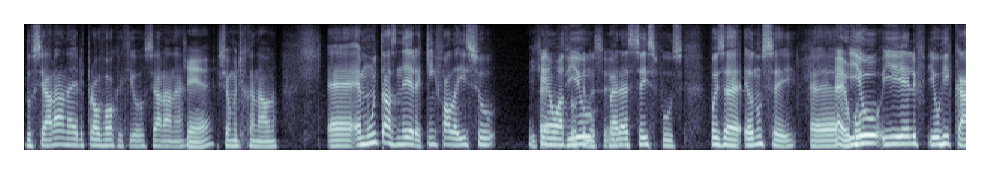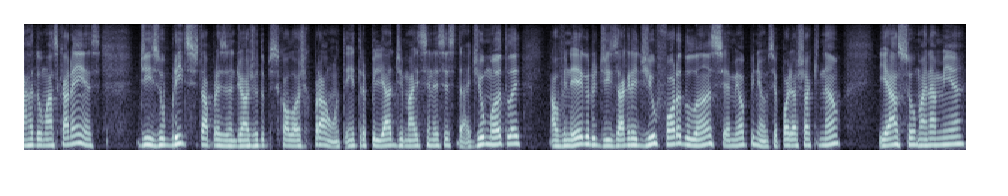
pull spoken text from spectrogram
do Ceará, né? Ele provoca aqui o Ceará, né? Quem é? Chama de canal, né? É, é muito asneira. Quem fala isso E quem é, o ator viu, que merece ser expulso. Pois é, eu não sei. É, É, eu e, o, e, ele, e o Ricardo Mascarenhas diz: o Brits está precisando de uma ajuda psicológica para ontem. Entra pilhado demais sem necessidade. E o Mutley, Alvinegro, diz: agrediu fora do lance, é minha opinião. Você pode achar que não, e é a sua, mas na minha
